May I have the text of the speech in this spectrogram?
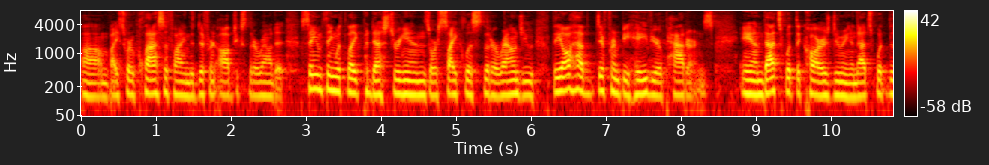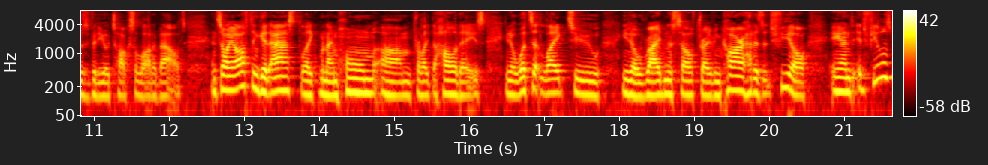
um, by sort of classifying the different objects that are around it. Same thing with like pedestrians or cyclists that are around you. They all have different behavior patterns and that's what the car is doing and that's what this video talks a lot about and so i often get asked like when I'm home um, for like the holidays, you know, what's it like to, you know, ride in a self-driving car? How does it feel? And it feels,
